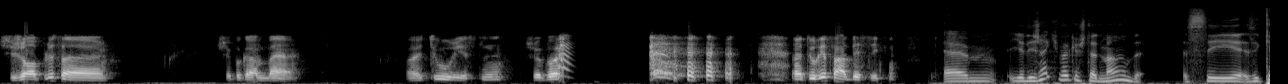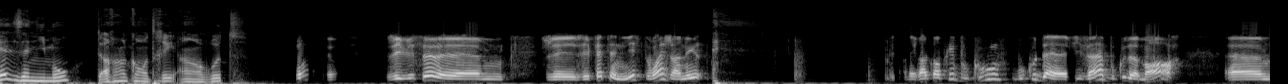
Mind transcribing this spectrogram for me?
Je suis genre plus un, je sais pas comment, un touriste, là. Je sais pas. un touriste en bicycle. Euh, Il y a des gens qui veulent que je te demande, c'est quels animaux t'as rencontrés en route? J'ai vu ça, euh, j'ai fait une liste. Ouais, j'en ai. J'en ai rencontré beaucoup, beaucoup de vivants, beaucoup de morts. Euh,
